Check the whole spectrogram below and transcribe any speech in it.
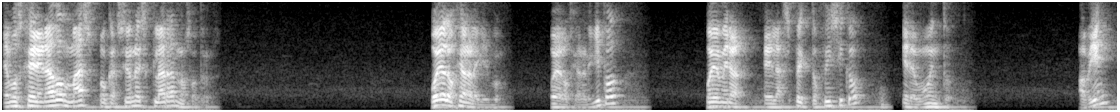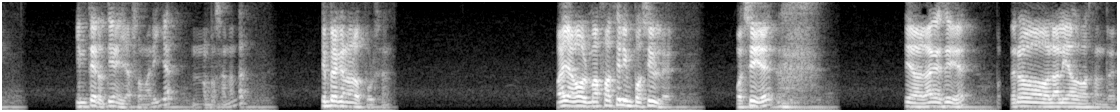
hemos generado más ocasiones claras nosotros. Voy a elogiar al equipo. Voy a elogiar al equipo. Voy a mirar el aspecto físico, que de momento va bien. Quintero tiene ya su amarilla, no pasa nada. Siempre que no lo pulsen. Vaya gol, más fácil imposible. Pues sí, ¿eh? sí, la verdad que sí, ¿eh? Pero la ha liado bastante.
